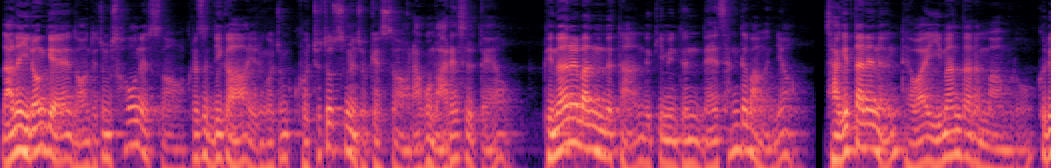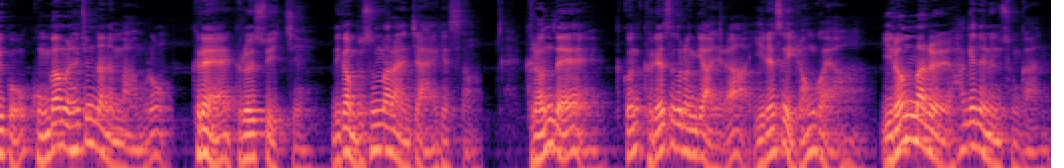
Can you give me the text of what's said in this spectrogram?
나는 이런 게 너한테 좀 서운했어. 그래서 네가 이런 걸 좀 고쳐줬으면 좋겠어. 라고 말했을 때요. 비난을 받는 듯한 느낌이 든 내 상대방은요. 자기 딴에는 대화에 임한다는 마음으로 그리고 공감을 해준다는 마음으로 그래 그럴 수 있지. 네가 무슨 말 하는지 알겠어. 그런데 그건 그래서 그런 게 아니라 이래서 이런 거야. 이런 말을 하게 되는 순간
